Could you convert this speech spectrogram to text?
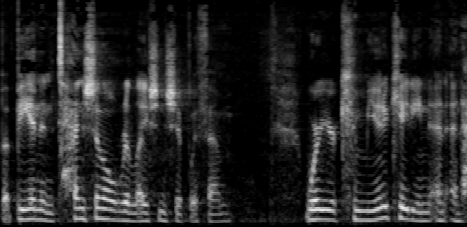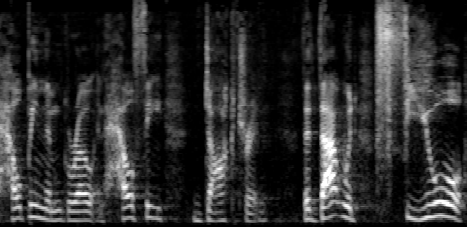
but be an intentional relationship with them where you're communicating and, and helping them grow in healthy doctrine that that would fuel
